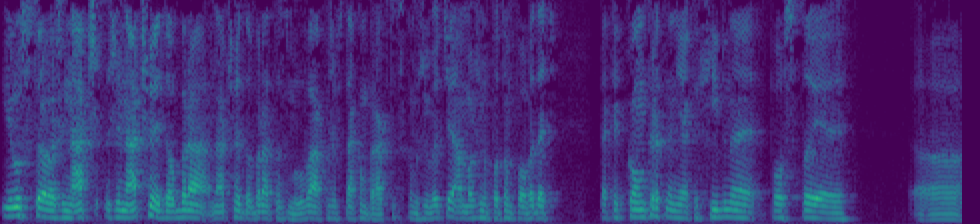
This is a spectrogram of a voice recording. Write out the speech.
ilustrovať, že na, že na, čo je dobrá, na čo je dobrá tá zmluva, akože v takom praktickom živote a možno potom povedať také konkrétne nejaké chybné postoje, uh,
